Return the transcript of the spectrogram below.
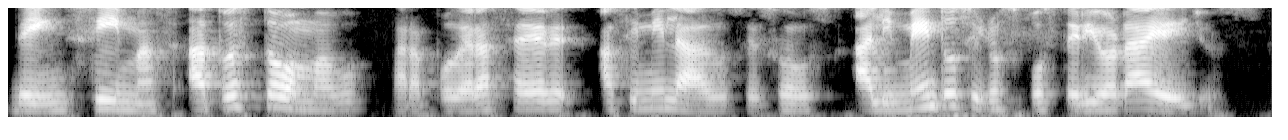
de enzimas a tu estómago para poder ser asimilados esos alimentos y los posterior a ellos.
